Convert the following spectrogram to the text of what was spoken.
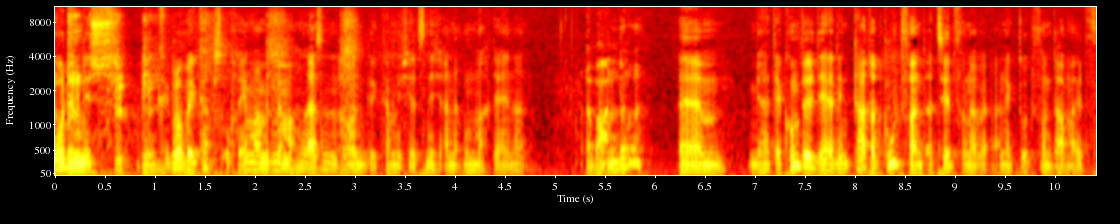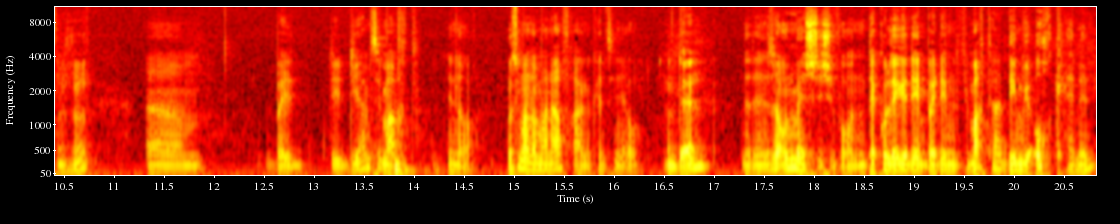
wurde nicht. Ich glaube, ich habe es auch immer mit mir machen lassen und ich kann mich jetzt nicht an eine Unmacht erinnern. Aber andere? Ähm, mir hat der Kumpel, der den Tatort gut fand, erzählt von einer Anekdote von damals. Ähm, bei, die die haben es gemacht. Genau. Muss man nochmal nachfragen, du kennst ihn ja auch. Und denn? Na, dann ist er ohnmächtig geworden. Und der Kollege, den, bei dem er das gemacht hat, den wir auch kennen,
